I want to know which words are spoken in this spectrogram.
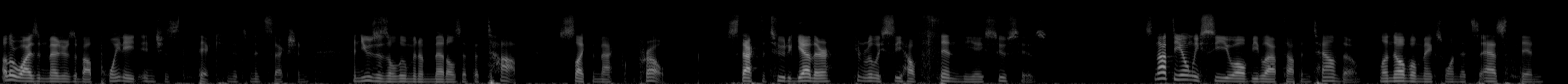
Otherwise, it measures about 0.8 inches thick in its midsection and uses aluminum metals at the top, just like the MacBook Pro. Stack the two together, you can really see how thin the Asus is. It's not the only CULV laptop in town though. Lenovo makes one that's as thin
